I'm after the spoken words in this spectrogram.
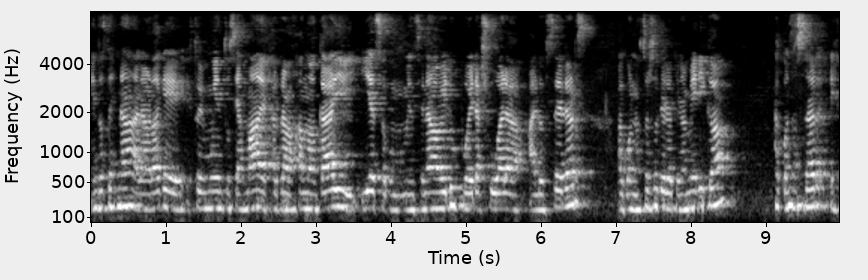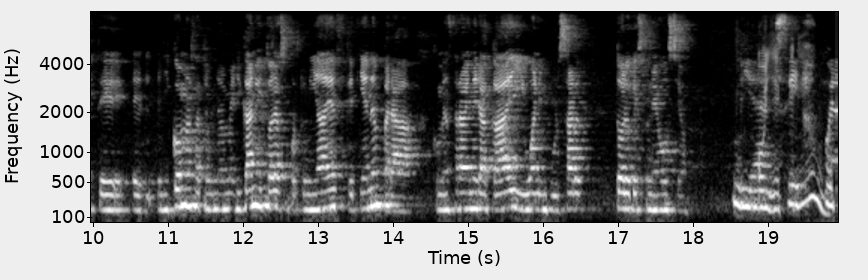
Entonces, nada, la verdad que estoy muy entusiasmada de estar trabajando acá y, eso, como mencionaba Belu, poder ayudar a, a los sellers a conocer sobre Latinoamérica a conocer este, el e-commerce latinoamericano y todas las oportunidades que tienen para comenzar a vender acá y bueno, impulsar todo lo que es su negocio. Bien, sí. Bueno,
